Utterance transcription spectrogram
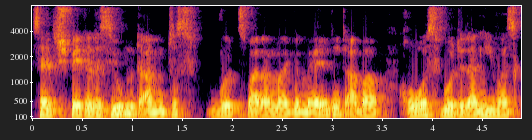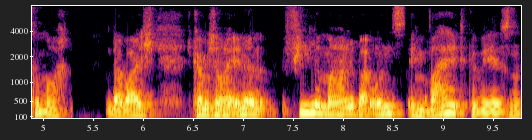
Selbst später das Jugendamt, das wurde zwar dann mal gemeldet, aber groß wurde da nie was gemacht. Und da war ich, ich kann mich noch erinnern, viele Male bei uns im Wald gewesen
